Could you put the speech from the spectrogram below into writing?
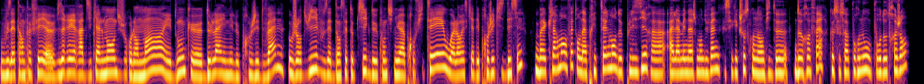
vous vous êtes un peu fait virer radicalement du jour au lendemain et donc, de là est né le projet de van. Aujourd'hui, vous êtes dans cette optique de continuer à profiter ou alors est-ce qu'il y a des projets qui se dessinent? Bah, clairement, en fait, on a pris tellement de plaisir à, l'aménagement du van que c'est quelque chose qu'on a envie de refaire, que ce soit pour nous ou pour d'autres gens.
